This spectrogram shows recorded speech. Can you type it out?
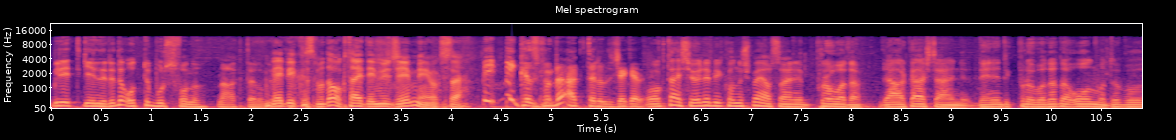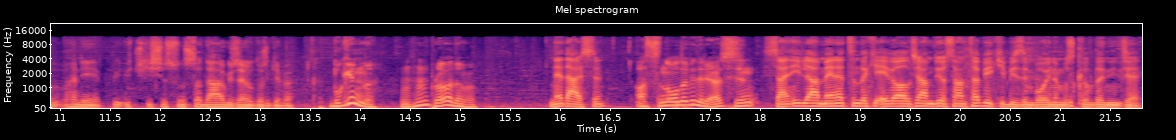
bilet geliri de ODTÜ Burs Fonu'na aktarılıyor. Ve bir kısmı da Oktay Demirci'ye mi yoksa? bir, bir kısmı da aktarılacak evet. Oktay şöyle bir konuşma yapsa hani provada. Ya arkadaşlar hani denedik provada da olmadı. Bu hani bir üç kişi sunsa daha güzel olur gibi. Bugün mü? Provada mı? Ne dersin? Aslında olabilir ya. Sizin Sen illa Manhattan'daki evi alacağım diyorsan tabii ki bizim boynumuz kıldan ince.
